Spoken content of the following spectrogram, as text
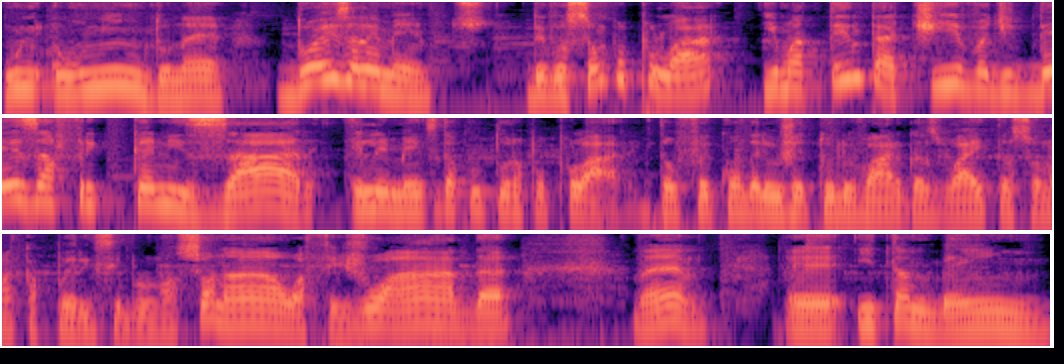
unindo, né, dois elementos: devoção popular e uma tentativa de desafricanizar elementos da cultura popular. Então foi quando ali o Getúlio Vargas vai transformar a capoeira em símbolo nacional, a feijoada, né? É, e também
